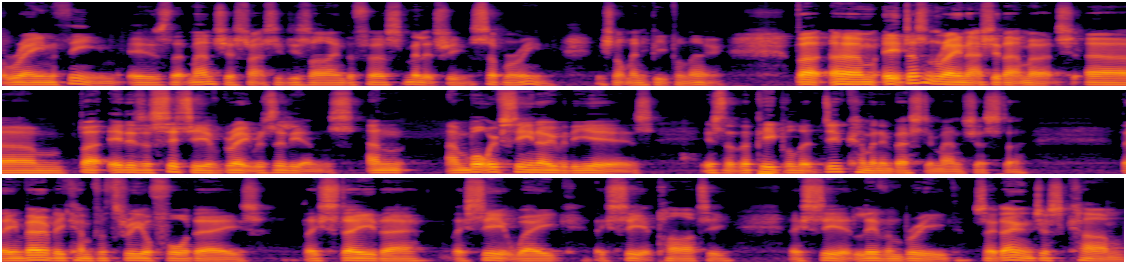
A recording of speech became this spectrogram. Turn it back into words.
rain theme, is that Manchester actually designed the first military submarine, which not many people know. But um, it doesn't rain actually that much. Um, but it is a city of great resilience, and and what we've seen over the years is that the people that do come and invest in Manchester, they invariably come for three or four days. They stay there, they see it wake, they see it party, they see it live and breathe. So don't just come,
